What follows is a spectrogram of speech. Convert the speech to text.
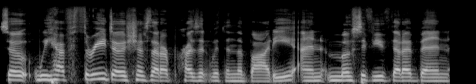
So we have three doshas that are present within the body. And most of you that have been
